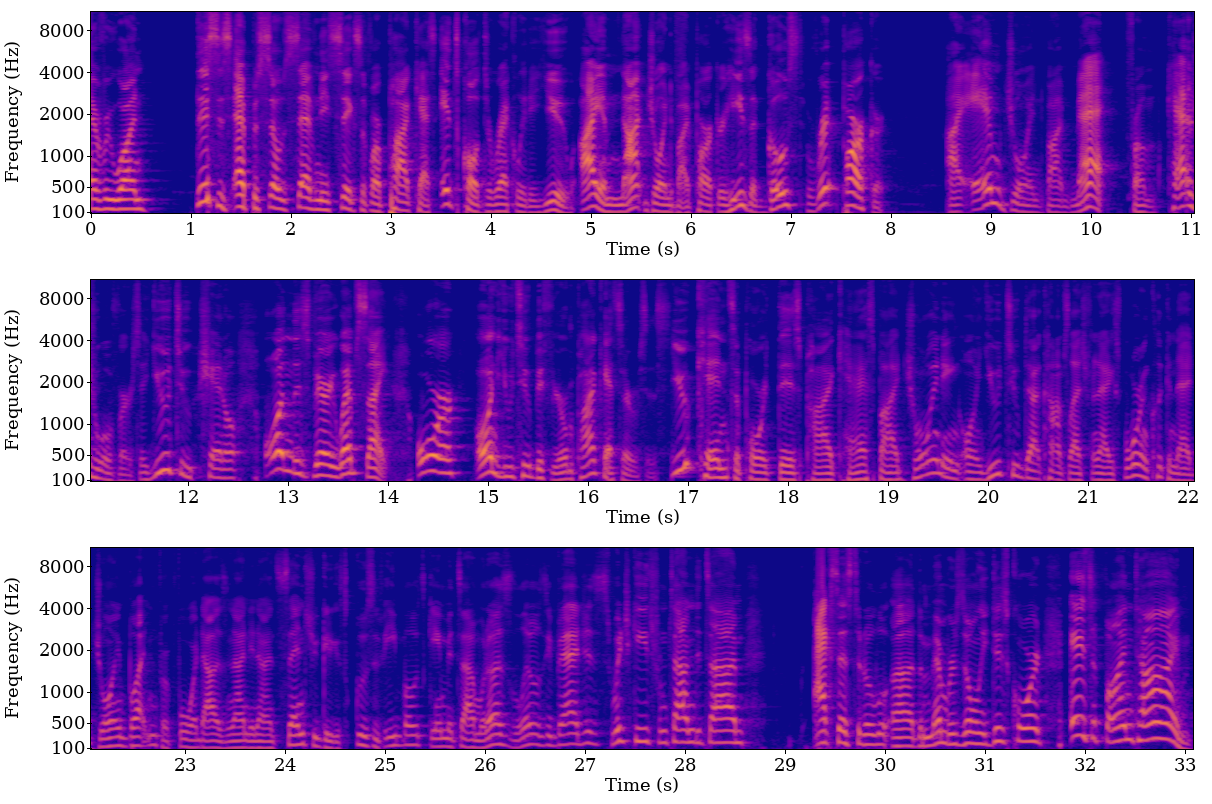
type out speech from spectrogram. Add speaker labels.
Speaker 1: everyone. This is episode 76 of our podcast. It's called Directly to You. I am not joined by Parker. He's a ghost, Rip Parker. I am joined by Matt from Casualverse, a YouTube channel on this very website or on YouTube if you're on podcast services. You can support this podcast by joining on youtube.com slash fanatics4 and clicking that join button for $4.99. You get exclusive emotes, gaming time with us, loyalty badges, switch keys from time to time, access to the, uh, the members only Discord. It's a fun time.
